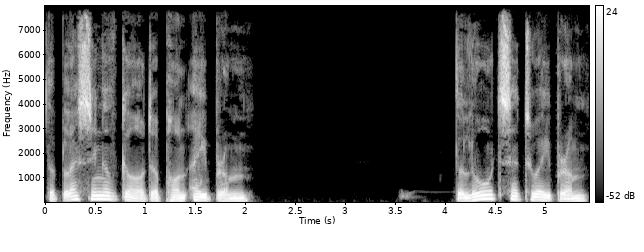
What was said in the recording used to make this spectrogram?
The blessing of God upon Abram. The Lord said to Abram,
